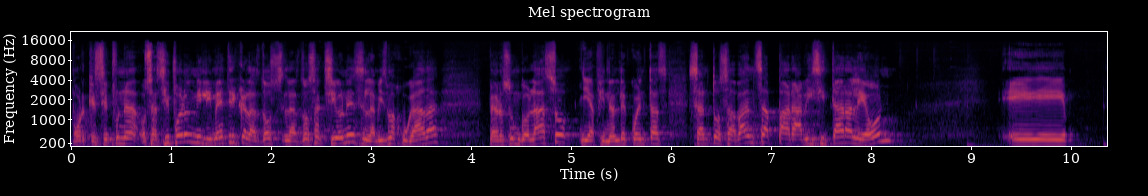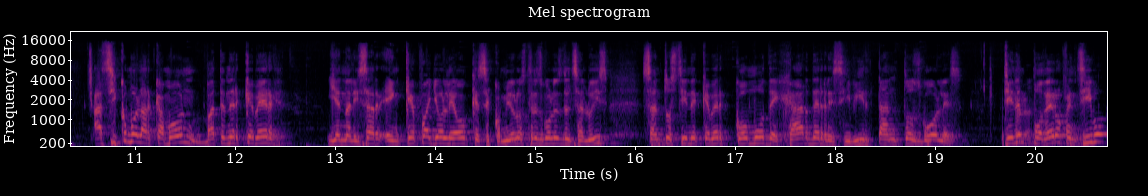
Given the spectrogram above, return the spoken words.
Porque sí fue una, o sea, sí fueron milimétricas las dos, las dos acciones en la misma jugada, pero es un golazo y a final de cuentas Santos avanza para visitar a León. Eh, así como el Arcamón va a tener que ver y analizar en qué falló León que se comió los tres goles del San Luis, Santos tiene que ver cómo dejar de recibir tantos goles. Tienen poder ofensivo,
